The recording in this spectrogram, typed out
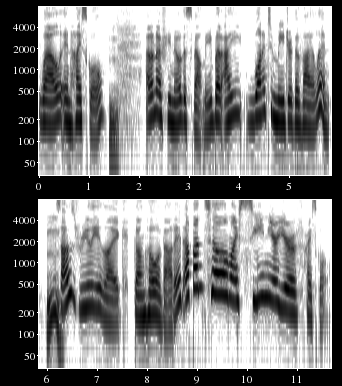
Well, in high school, hmm. I don't know if you know this about me, but I wanted to major the violin. Hmm. So I was really like gung ho about it up until my senior year of high school.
